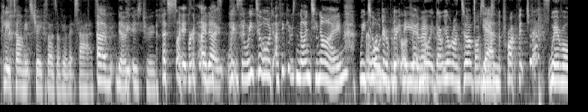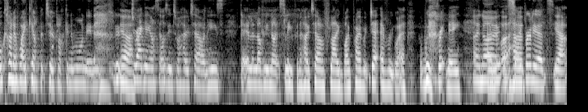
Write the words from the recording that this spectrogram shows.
please tell me it's true because I was obviously a bit sad. Um, no, it is true. That's so It's- brilliant. I know. We, so we toured, I think it was 99. We No toured with got Britney in annoyed. They're all on tour bus Yeah. using the private jets. we're all kind of waking up at two o'clock in the morning, Yeah. dragging ourselves into a hotel, and he's getting a lovely night's sleep in a hotel and flying by private jet everywhere with Britney. I know, And, uh, so her- brilliant. Yeah.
